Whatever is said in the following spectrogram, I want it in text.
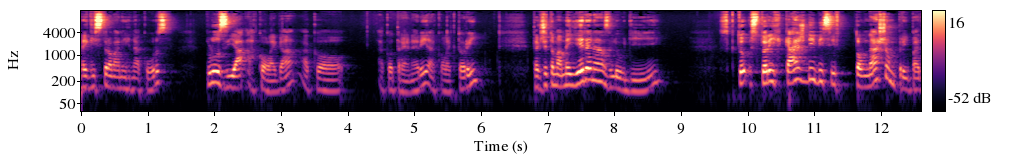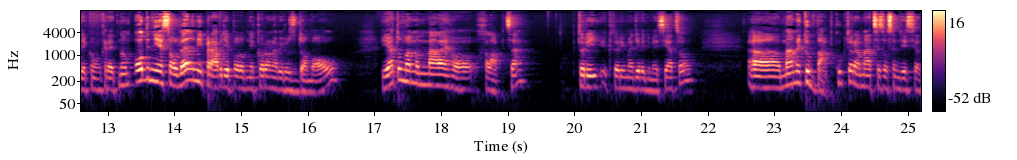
registrovaných na kurz, plus ja a kolega ako, ako tréneri, ako lektori. Takže to máme 11 ľudí, z, ktorých každý by si v tom našom prípade konkrétnom odniesol veľmi pravdepodobne koronavírus domov. Ja tu mám malého chlapca, ktorý, ktorý má 9 mesiacov. Uh, máme tu babku, ktorá má cez 86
